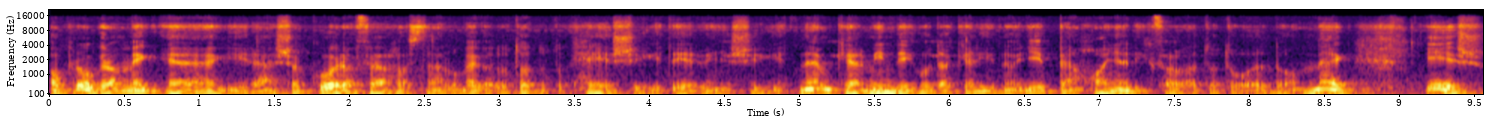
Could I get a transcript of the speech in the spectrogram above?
A program megírásakor a felhasználó megadott adatok helyességét, érvényességét nem kell, mindig oda kell írni, hogy éppen hanyadik feladatot oldom meg, és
